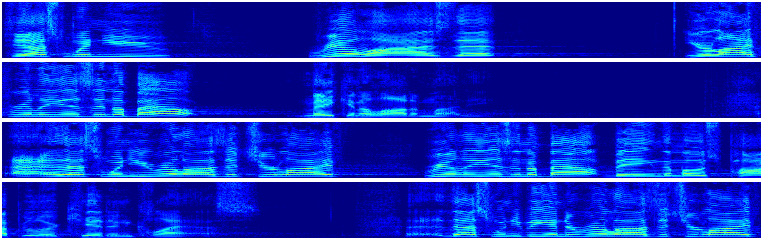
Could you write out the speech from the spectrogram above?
See, that's when you realize that your life really isn't about making a lot of money. Uh, that's when you realize that your life really isn't about being the most popular kid in class. Uh, that's when you begin to realize that your life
